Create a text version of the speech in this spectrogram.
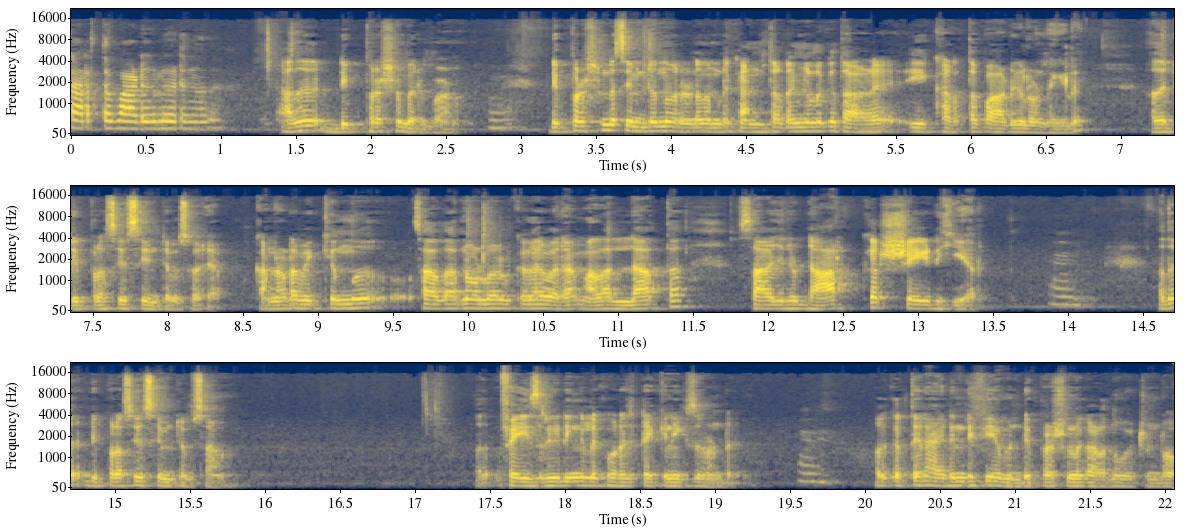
കറുത്ത പാടുകൾ വരുന്നത്? അത് ഡിപ്രഷൻ വരുമ്പോഴാണ്. ഡിപ്രഷന്റെ സിംറ്റം എന്ന് പറയുന്നത് നമ്മുടെ കൺതടങ്ങൾക്ക് താഴെ ഈ കറുത്ത പാടുകളുണ്ടെങ്കിൽ അത് ഡിപ്രസീവ് സിംറ്റംസ് വരാം. കണ്ണട വെക്കുന്ന സാധാരണ ഉള്ളവർക്ക് അങ്ങനെ വരാം. അതല്ലാത്ത സാഹചര്യം ഡാർക്കർ ഷെയ്ഡ് ഹിയർ അത് ഡിപ്രസീവ് സിംറ്റംസ് ആണ്. ഫേസ് റീഡിങ്ങിൽ കുറച്ച് ടെക്നിക്സുകളുണ്ട് അത് കൃത്യമായിട്ട് ഐഡന്റിഫൈ ചെയ്യാൻ പറ്റും ഡിപ്രഷനിൽ കടന്നു പോയിട്ടുണ്ടോ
